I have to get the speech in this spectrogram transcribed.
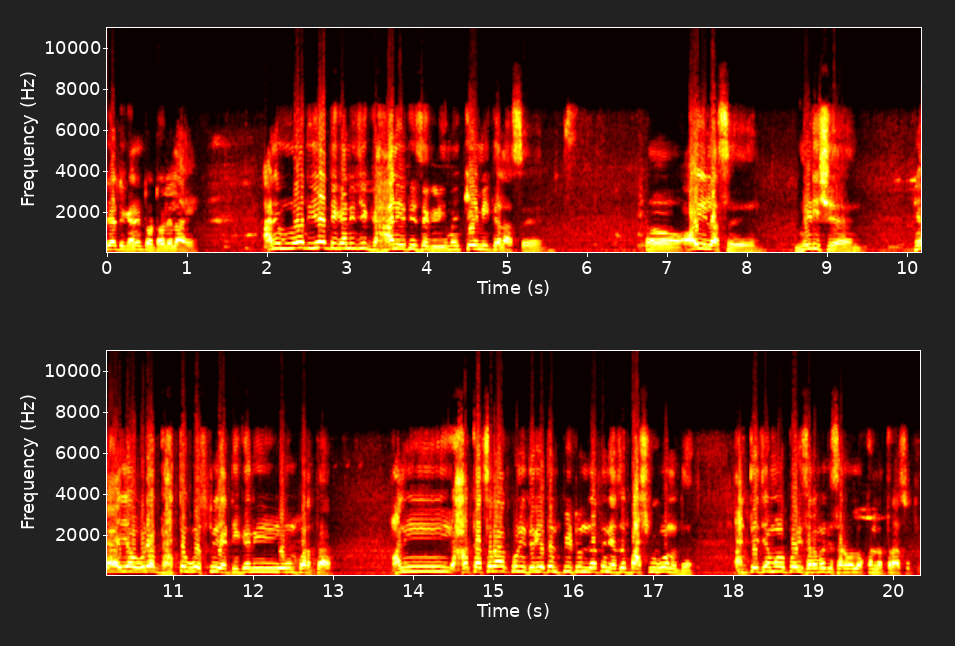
त्या ठिकाणी ठोठावलेला आहे. आणि मग या ठिकाणी जी घाण येते सगळी म्हणजे केमिकल असेल ऑइल असेल मेडिशन ह्या एवढ्या घातक वस्तू या ठिकाणी येऊन पडतात. आणि हा कचरा कोणीतरी येतं आणि पिटून जातं आणि ह्याचं बाष्पीभवन होतं. आणि त्याच्यामुळे परिसरामध्ये सर्व लोकांना त्रास होतो.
